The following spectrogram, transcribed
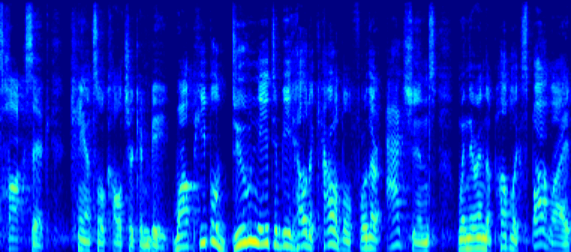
toxic cancel culture can be. While people do need to be held accountable for their actions when they're in the public spotlight,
